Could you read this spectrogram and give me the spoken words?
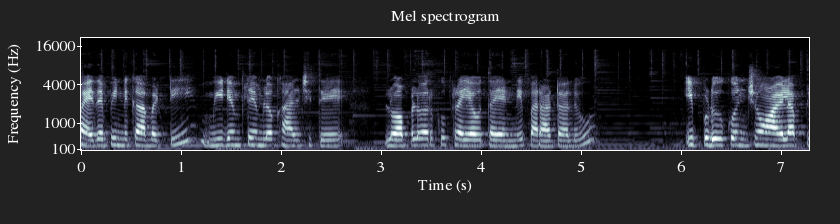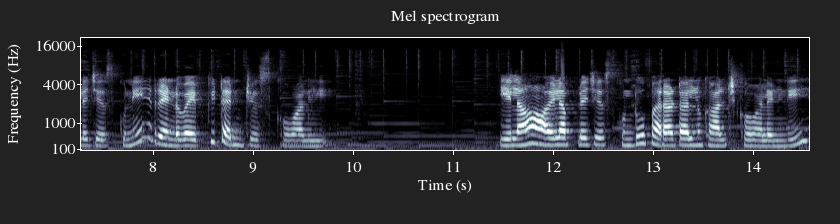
మైదాపిండి కాబట్టి మీడియం ఫ్లేమ్లో కాల్చితే లోపల వరకు ఫ్రై అవుతాయండి పరాటాలు. ఇప్పుడు కొంచెం ఆయిల్ అప్లై చేసుకుని రెండు వైపుకి టర్న్ చేసుకోవాలి. ఇలా ఆయిల్ అప్లై చేసుకుంటూ పరాటాలను కాల్చుకోవాలండి.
